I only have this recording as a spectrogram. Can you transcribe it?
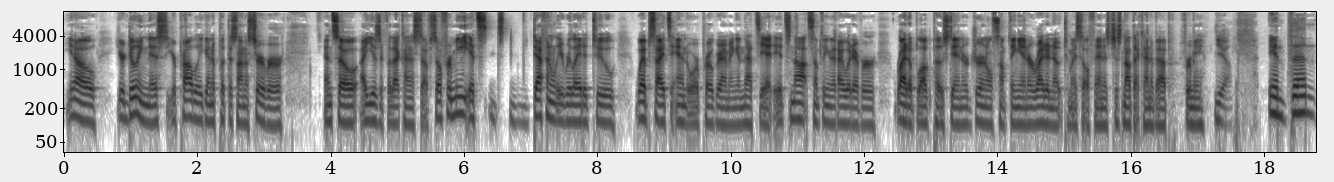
you know, you're doing this, you're probably going to put this on a server. And so I use it for that kind of stuff. So for me, it's definitely related to websites and or programming, and that's it. It's not something that I would ever write a blog post in or journal something in or write a note to myself in. It's just not that kind of app for me. Yeah. And then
